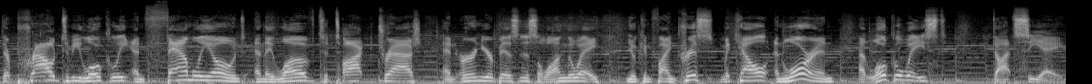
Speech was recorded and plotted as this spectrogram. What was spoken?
They're proud to be locally and family owned, and they love to talk trash and earn your business along the way. You can find Chris, Mikkel, and Lauren at localwaste.ca.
